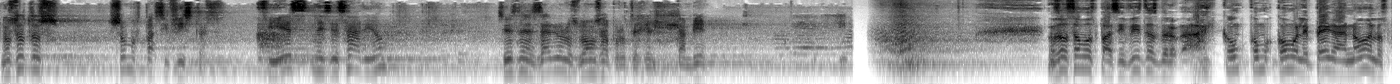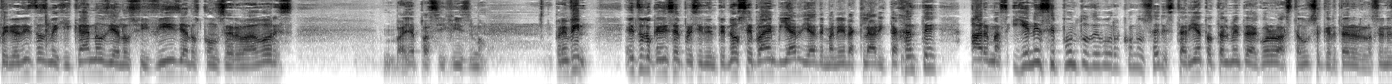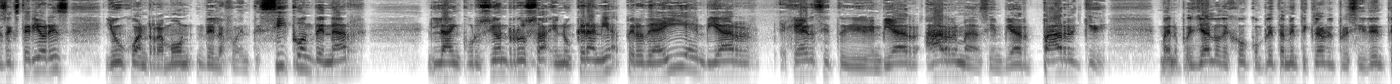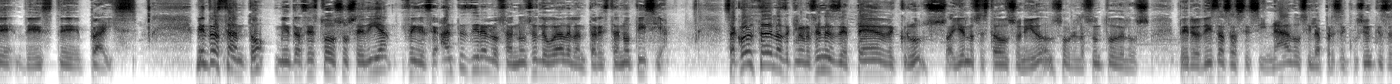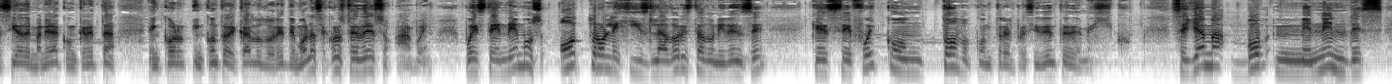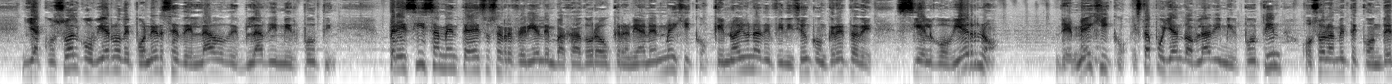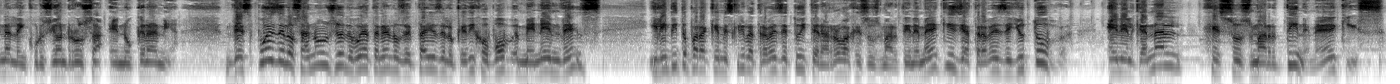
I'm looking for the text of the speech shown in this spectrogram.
Nosotros somos pacifistas. Si es necesario, si es necesario, los vamos a proteger también. Nosotros somos pacifistas, pero ay, ¿cómo, cómo, le pega, ¿no? A los periodistas mexicanos y a los fifís y a los conservadores. Vaya pacifismo. Pero en fin, esto es lo que dice el presidente. No se va a enviar ya de manera clara y tajante armas. Y en ese punto debo reconocer, estaría totalmente de acuerdo hasta un secretario de Relaciones Exteriores y un Juan Ramón de la Fuente. Sí condenar la incursión rusa en Ucrania, pero de ahí a enviar ejército y enviar armas y enviar parque. Bueno, pues ya lo dejó completamente claro el presidente de este país. Mientras tanto, mientras esto sucedía, fíjese, antes de ir a los anuncios le voy a adelantar esta noticia. ¿Se acuerda usted de las declaraciones de Ted Cruz allá en los Estados Unidos sobre el asunto de los periodistas asesinados y la persecución que se hacía de manera concreta en, en contra de Carlos Loret de Mola? ¿Se acuerda usted de eso? Ah, bueno. Pues tenemos otro legislador estadounidense que se fue con todo contra el presidente de México. Se llama Bob Menéndez y acusó al gobierno de ponerse del lado de Vladimir Putin. Precisamente a eso se refería la embajadora ucraniana en México, que no hay una definición concreta de si el gobierno de México está apoyando a Vladimir Putin o solamente condena la incursión rusa en Ucrania. Después de los anuncios le voy a tener los detalles de lo que dijo Bob Menéndez y le invito para que me escriba a través de Twitter arroba Jesús Martín MX y a través de YouTube en el canal Jesús Martín MX.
